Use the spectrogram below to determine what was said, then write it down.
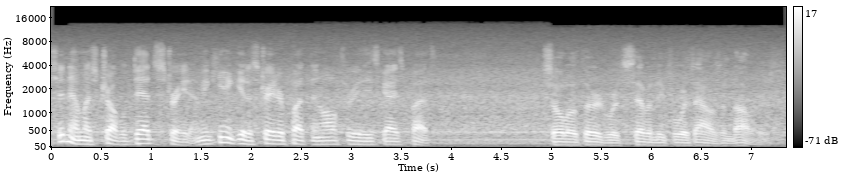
Shouldn't have much trouble. Dead straight. I mean, can't get a straighter putt than all three of these guys' putts. Solo third worth $74,000.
